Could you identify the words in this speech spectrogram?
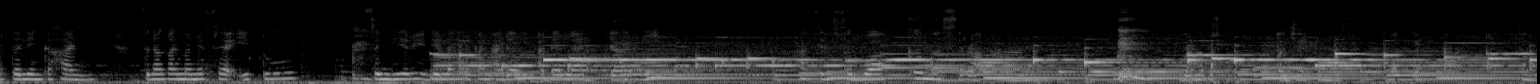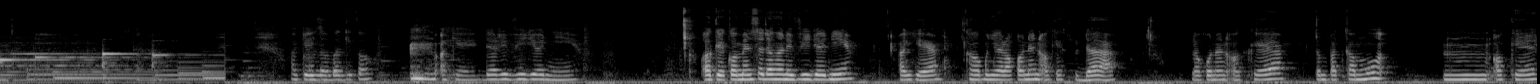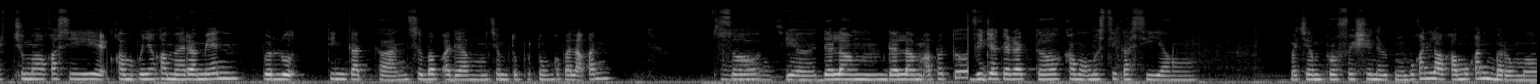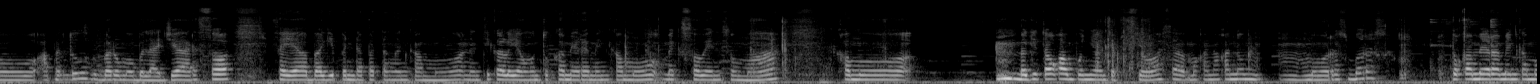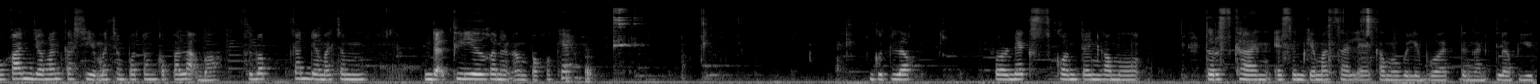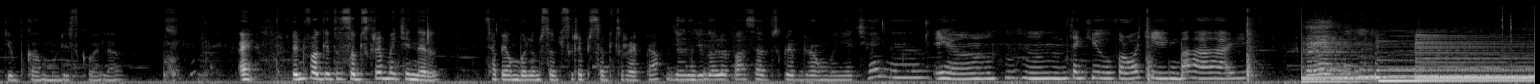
Pertelingkahan sedangkan manusia itu sendiri dilahirkan adalah, adalah dari hasil sebuah kemesraan oh jeritan bisu oke Kalau bagi kau? Oke, dari video ini. Oke, komen saya dengan video ini. Oke, kamu punya lakonan, oke sudah. Lakonan oke, tempat kamu, hmm, oke. Cuma kasih kamu punya kameramen perlu tingkatkan sebab ada yang macam tu potong kepala kan. So, macam- ya dalam dalam apa tuh video karakter kamu mesti kasih yang macam profesional punya. Bukanlah kamu kan baru mau apa tuh baru mau belajar. So saya bagi pendapat dengan kamu. Nanti kalau yang untuk kameramen kamu make sowen semua kamu bagi tahu kamu punya skill saya makanya kan memeras-beras untuk kameramen kamu kan jangan kasih macam potong kepala bah. Sebab kan dia macam tidak clear kanan ampak oke? Good luck for next content kamu. Teruskan SMK Masale kamu boleh buat dengan klub YouTube kamu di sekolah. Eh don't forget to subscribe my channel siapa yang belum subscribe subscribe ya. Jangan juga lupa subscribe dorang punya channel. iya thank you for watching. Bye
